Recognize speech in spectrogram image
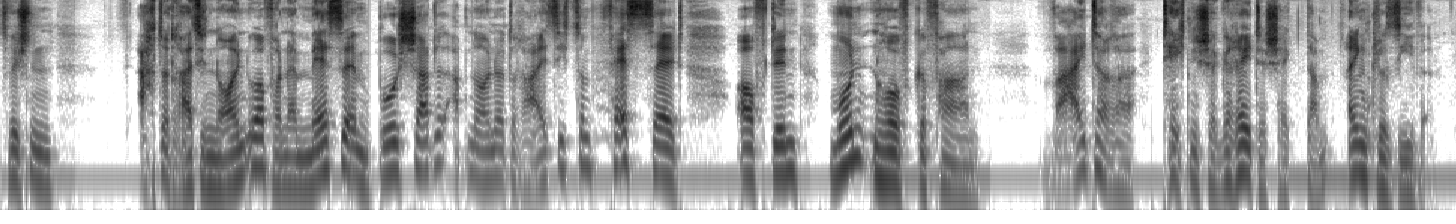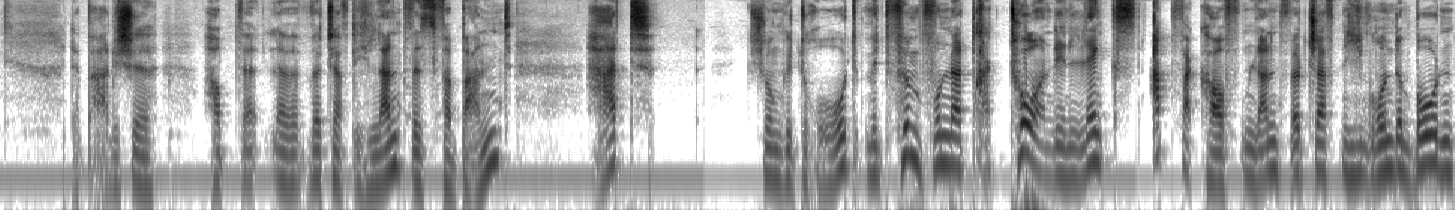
zwischen 8.30 Uhr, 9 Uhr von der Messe im Bus-Shuttle ab 9.30 Uhr zum Festzelt auf den Mundenhof gefahren. Weiterer technischer Gerätecheck inklusive. Der Badische Hauptwirtschaftliche Landwirtsverband hat schon gedroht, mit 500 Traktoren den längst abverkauften landwirtschaftlichen Grund und Boden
